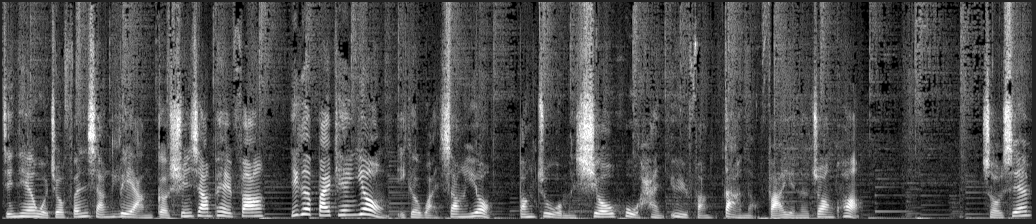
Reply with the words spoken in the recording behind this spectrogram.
今天我就分享两个熏香配方，一个白天用，一个晚上用。帮助我们修护和预防大脑发炎的状况。首先，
